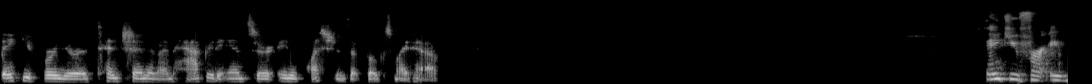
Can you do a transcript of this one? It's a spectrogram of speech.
Thank you for your attention, and I'm happy to answer any questions that folks might have. Thank you for a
